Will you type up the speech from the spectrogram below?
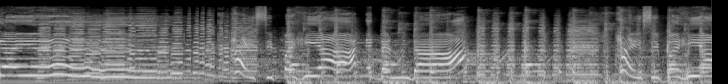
गए। है सिपहिया डंडा। है सिपहिया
